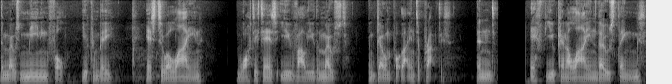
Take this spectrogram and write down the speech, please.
the most meaningful you can be, is to align what it is you value the most and go and put that into practice. And if you can align those things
